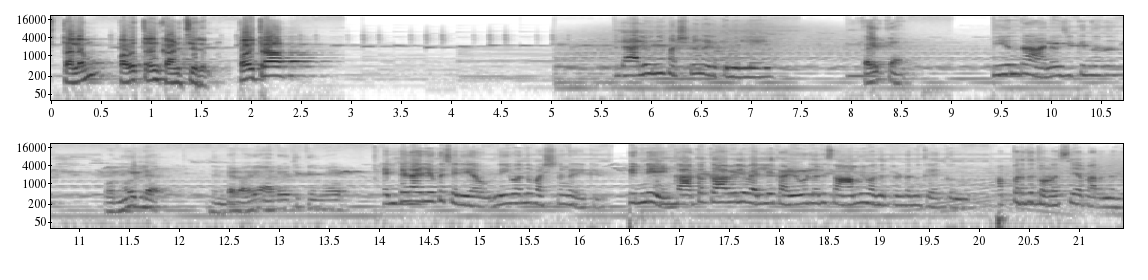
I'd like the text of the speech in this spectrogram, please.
സ്ഥലം പവിത്രം കാണിച്ചു തരും പവിത്ര! ലാലു നീ ഭക്ഷണം കഴിക്കുന്നില്ലേ? കഴിക്കാം. നീ എന്താ ആലോചിക്കുന്നത്? ഒന്നുമില്ല. നിന്റെ കാര്യം ആലോചിക്കുമ്പോ എന്റെ കാര്യമൊക്കെ ശരിയാവും. നീ വന്ന് ഭക്ഷണം കഴിക്കും. പിന്നെ കാക്കക്കാവിൽ വലിയ കഴിവുള്ള ഒരു സ്വാമി വന്നിട്ടുണ്ടെന്ന് കേൾക്കുന്നു. അപ്പുറത്ത് തുളസിയാ പറഞ്ഞത്.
